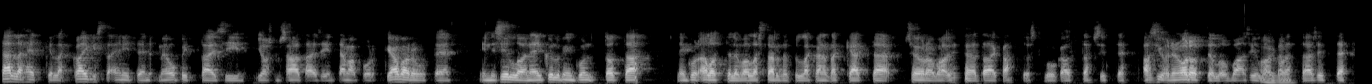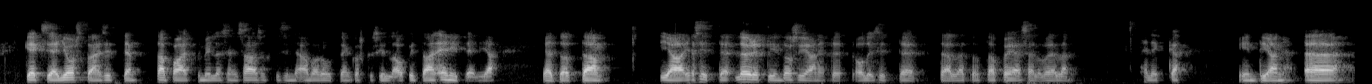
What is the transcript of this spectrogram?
tällä hetkellä kaikista eniten me opittaisiin, jos me saataisiin tämä purkki avaruuteen, niin, niin silloin ei kyllä niin kuin, tota, niin kuin aloittelevalla startupilla kannata käyttää seuraavaa 1 tai 12 kuukautta sitten asioiden odotteluun, vaan silloin Aivan. kannattaa sitten keksiä jostain sitten tapaa, että millä sen saa sitten sinne avaruuteen, koska sillä opitaan eniten. Ja, ja, tota, ja, ja sitten löydettiin tosiaan, että oli sitten tällä tota PSLVllä, eli Intian, ää,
